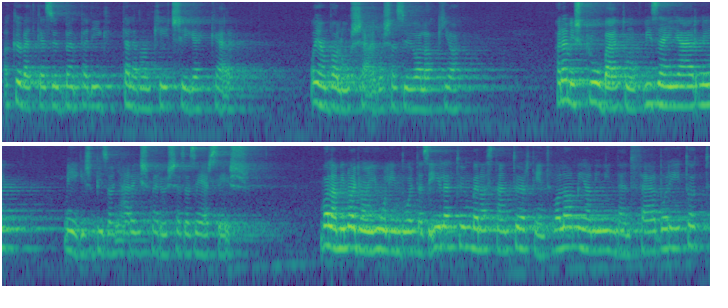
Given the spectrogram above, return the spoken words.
a következőkben pedig tele van kétségekkel. Olyan valóságos az ő alakja. Ha nem is próbáltunk vizen járni, mégis bizonyára ismerős ez az érzés. Valami nagyon jól indult az életünkben, aztán történt valami, ami mindent felborított,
